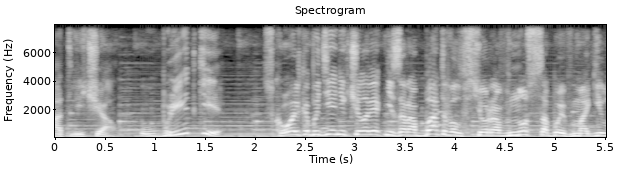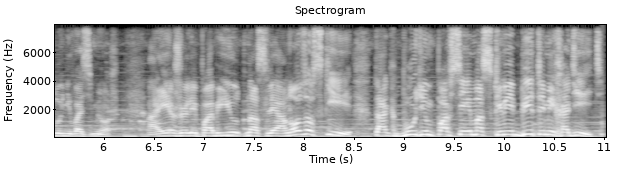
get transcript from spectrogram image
отвечал «Убытки? Сколько бы денег человек не зарабатывал, все равно с собой в могилу не возьмешь. А ежели побьют нас леонозовские, так будем по всей Москве битыми ходить.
